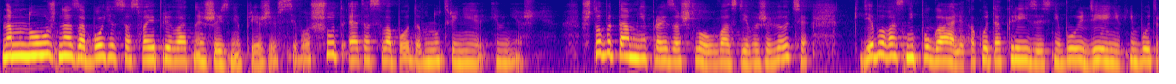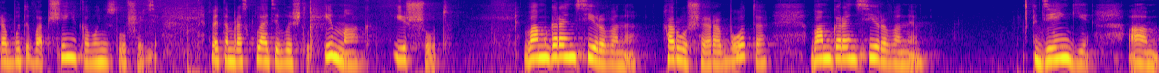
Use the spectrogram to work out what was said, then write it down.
нам нужно заботиться о своей приватной жизни прежде всего. Шут – это свобода внутренняя и внешняя. Что бы там ни произошло у вас, где вы живете, где бы вас не пугали, какой-то кризис, не будет денег, не будет работы, вообще никого не слушайте. В этом раскладе вышло и маг, и шут. Вам гарантирована хорошая работа, вам гарантированы деньги, а,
